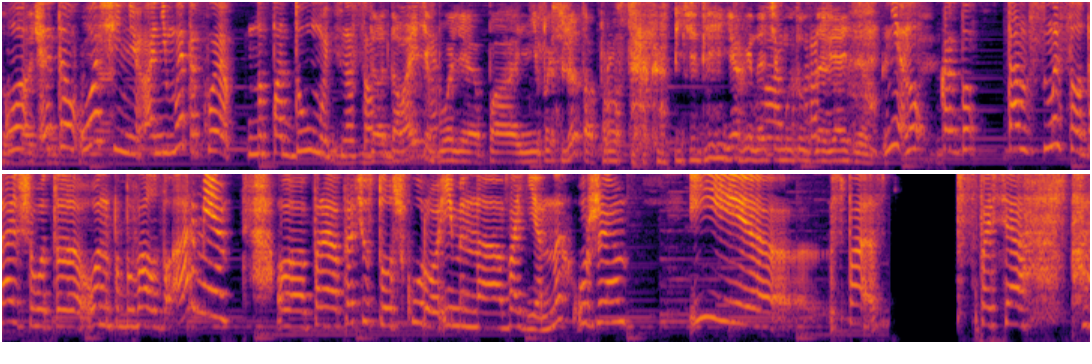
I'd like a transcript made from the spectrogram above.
он- очень это дохуя. очень аниме такое на подумать на самом Да, деле. давайте более по не по сюжету, а просто о впечатлениях, иначе Ладно, мы тут хорошо. завязнем. Не, ну как бы там смысл дальше, вот э, он побывал в армии, э, про- прочувствовал шкуру именно военных уже, и э, спа- сп- спася... спа-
